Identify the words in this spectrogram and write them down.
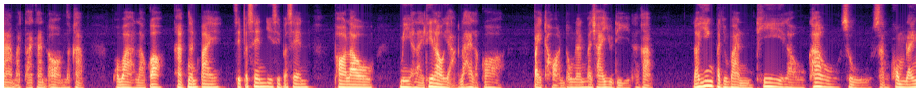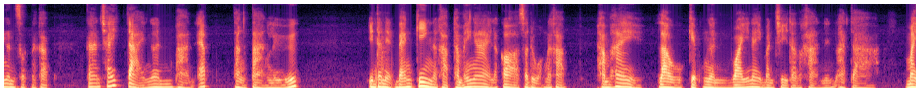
ตามอัตราการออมนะครับ เพราะว่าเราก็หักเงินไป 10% 20%พอเรามีอะไรที่เราอยากได้เราก็ไปถอนตรงนั้นมาใช้อยู่ดีนะครับ แล้วยิ่งปัจจุบันที่เราเข้าสู่สังคมไร้เงินสดนะครับ การใช้จ่ายเงินผ่านแอป ต่างๆ หรืออินเทอร์เน็ตแบงกิ้งนะครับทำให้ง่ายแล้วก็สะดวกนะครับทำให้เราเก็บเงินไว้ในบัญชีธนาคารนั้นอาจจะไม่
